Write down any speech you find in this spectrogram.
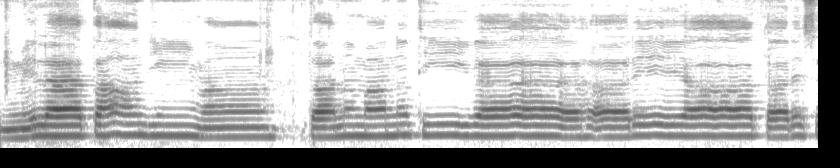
ਮਿਲੈ ਤਾਂ ਜੀਵਾਂ, ਤਨ ਮਨ ਥੀਵੈ ਹਰਿਆ। ਤਰਸ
